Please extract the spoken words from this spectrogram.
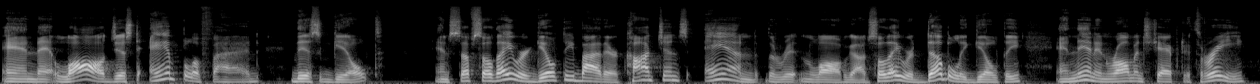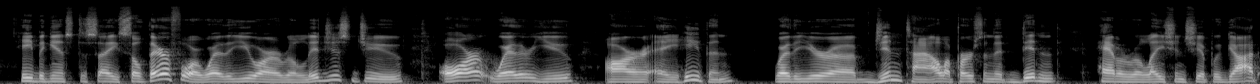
and that law just amplified this guilt and stuff. So they were guilty by their conscience and the written law of God. So they were doubly guilty. And then in Romans chapter 3, he begins to say, So therefore, whether you are a religious Jew or whether you are a heathen, whether you're a Gentile, a person that didn't have a relationship with God,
